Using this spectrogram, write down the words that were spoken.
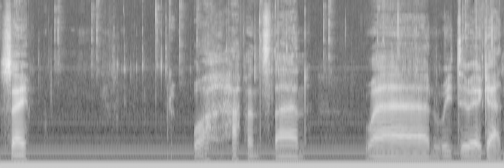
So what happens then when we do it again?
